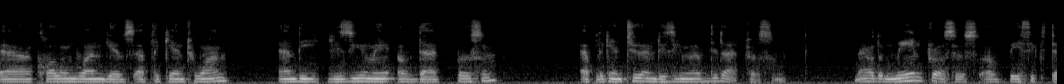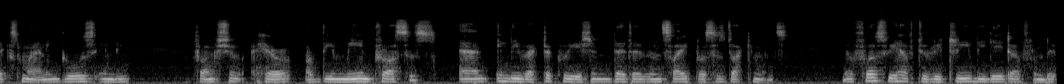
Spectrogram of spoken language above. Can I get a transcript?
uh, column 1 gives applicant 1 and the resume of that person, applicant 2 and resume of the that person. Now the main process of basic text mining goes in the function here of the main process and in the vector creation that is inside process documents. Now first we have to retrieve the data from the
